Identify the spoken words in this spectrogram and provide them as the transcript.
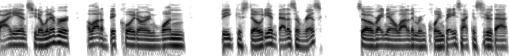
Binance, you know, whenever a lot of Bitcoin are in one big custodian, that is a risk. So right now, a lot of them are in Coinbase. I consider that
